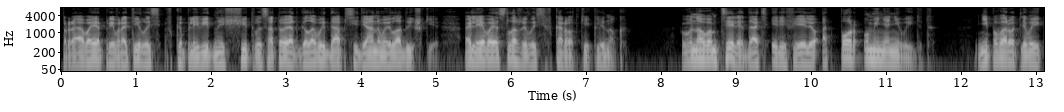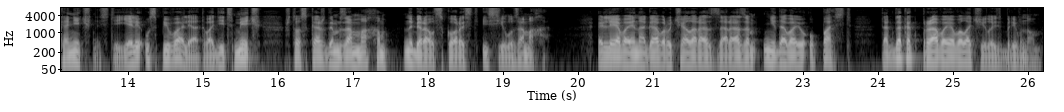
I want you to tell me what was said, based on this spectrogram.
Правая превратилась в каплевидный щит высотой от головы до обсидиановой лодыжки, а левая сложилась в короткий клинок. В новом теле дать Эрифелю отпор у меня не выйдет. Неповоротливые конечности еле успевали отводить меч, что с каждым замахом набирал скорость и силу замаха. Левая нога выручала раз за разом, не давая упасть, тогда как правая волочилась бревном.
